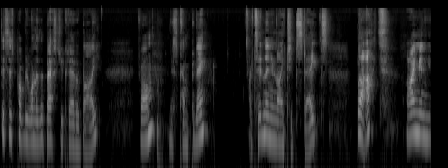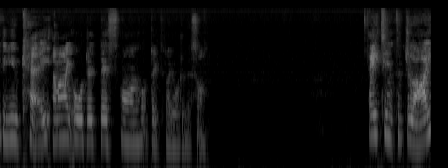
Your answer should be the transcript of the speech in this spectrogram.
this is probably one of the best you could ever buy from this company. It's in the United States, but I'm in the UK and I ordered this on, what date did I order this on? 18th of July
